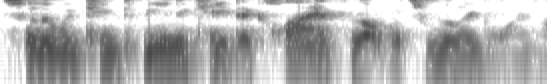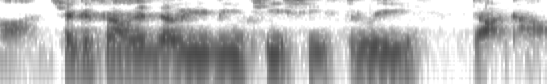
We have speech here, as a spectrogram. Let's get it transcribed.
so that we can communicate to clients about what's really going on. Check us out at WBTC3.com.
